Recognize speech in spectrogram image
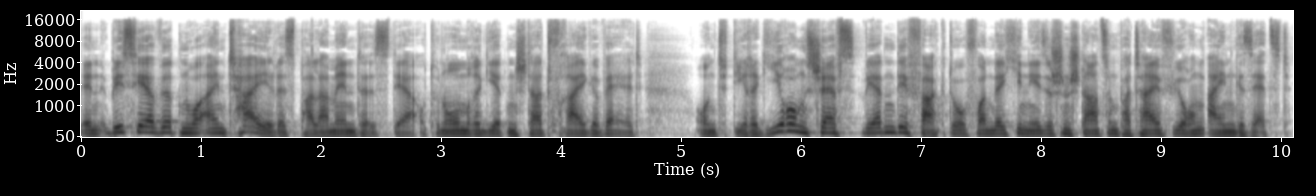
Denn bisher wird nur ein Teil des Parlamentes der autonom regierten Stadt frei gewählt und die Regierungschefs werden de facto von der chinesischen Staats- und Parteiführung eingesetzt.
